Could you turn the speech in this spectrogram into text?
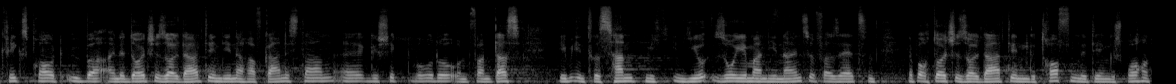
Kriegsbraut, über eine deutsche Soldatin, die nach Afghanistan äh, geschickt wurde und fand das eben interessant, mich in so jemanden hineinzuversetzen. Ich habe auch deutsche Soldatinnen getroffen, mit denen gesprochen,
